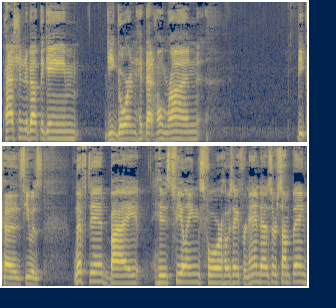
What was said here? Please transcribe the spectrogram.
passionate about the game. Dee Gordon hit that home run because he was lifted by his feelings for Jose Fernandez or something.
